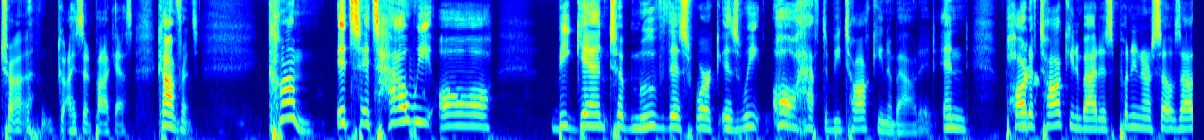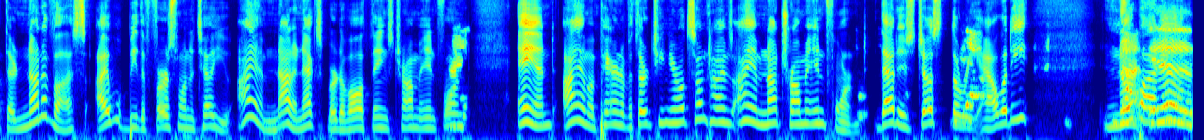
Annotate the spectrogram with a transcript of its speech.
tra- i said podcast conference come it's it's how we all began to move this work is we all have to be talking about it and part of talking about it is putting ourselves out there none of us i will be the first one to tell you i am not an expert of all things trauma informed Right. and I am a parent of a 13 year old. Sometimes I am not trauma informed. That is just the Yeah. reality. Nobody is.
